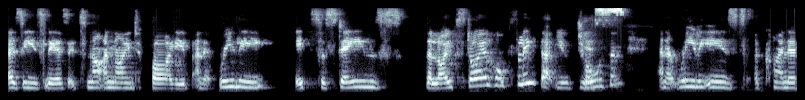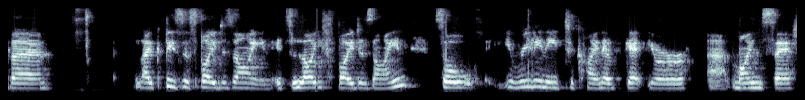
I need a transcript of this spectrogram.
as easily as it's not a nine to five, and it really it sustains the lifestyle hopefully that you've chosen, yes. and it really is a kind of a like business by design. It's life by design. So you really need to kind of get your uh, mindset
